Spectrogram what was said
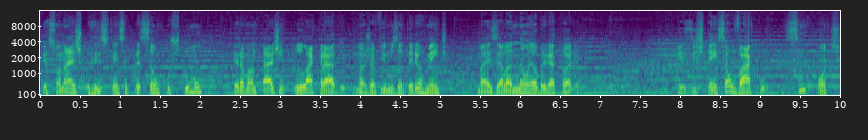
Personagens com resistência à pressão costumam ter a vantagem lacrado, que nós já vimos anteriormente, mas ela não é obrigatória. Resistência ao vácuo, 5 pontos.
